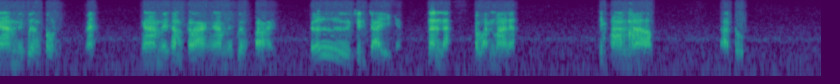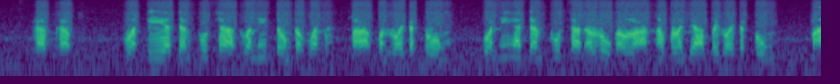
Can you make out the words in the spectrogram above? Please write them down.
งามในเบื้องต้น งามในท่ามกลางงามในเบื้องปลาย เออชื่นใจอย่างเงี้ยนั่นแหละสวรรค์มาแล้วที่ผ่านมาแล้วสาธุครับครับสวัสดีอาจารย์ผู้ชาติ วันนี้ตรงกับวันพระวันลอยกระทง วันนี้อาจารย์ผู้ชาติเอาลูกเอาหลาน เอาภรรยาไปลอยกระทงมา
